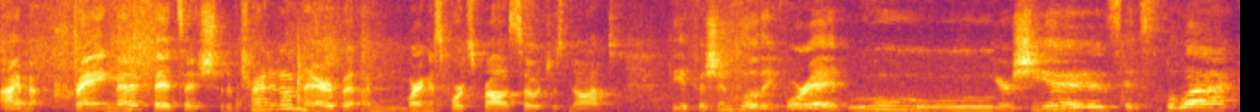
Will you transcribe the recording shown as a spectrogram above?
I'm praying that it fits. I should have tried it on there, but I'm wearing a sports bra, so it's just not the efficient clothing for it. Ooh, here she is. It's black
